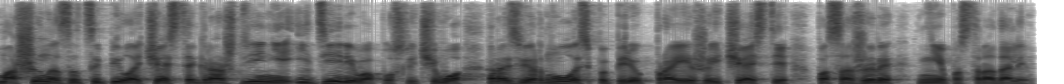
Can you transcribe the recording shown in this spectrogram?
Машина зацепила часть ограждения и дерева, после чего развернулась поперек проезжей части. Пассажиры не пострадали.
